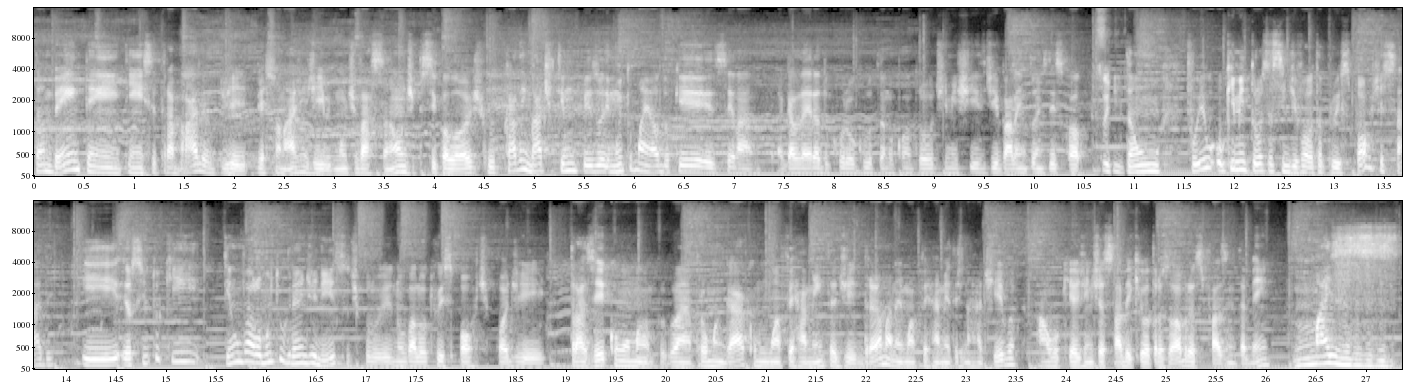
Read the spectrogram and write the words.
também tem, tem esse trabalho de personagem, de motivação, de psicológico. Cada embate tem um peso ali muito maior do que, sei lá, a galera do Kuroko lutando contra o time X de valentões da escola. Sim. Então, foi o, que me trouxe assim de volta pro esporte, sabe? E eu sinto que tem um valor muito grande nisso, tipo, no valor que o esporte pode trazer como uma para o mangá como uma ferramenta de drama, né, uma ferramenta de narrativa, algo que a gente já sabe que outras obras fazem também. Mas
